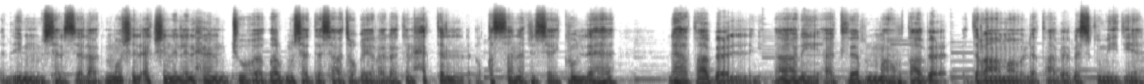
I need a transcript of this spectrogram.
لمسلسلات مش الأكشن اللي نحن نشوفه ضرب مسدسات وغيره لكن حتى القصة نفسها يكون لها لها طابع الإثاري أكثر ما هو طابع دراما ولا طابع بس كوميديا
